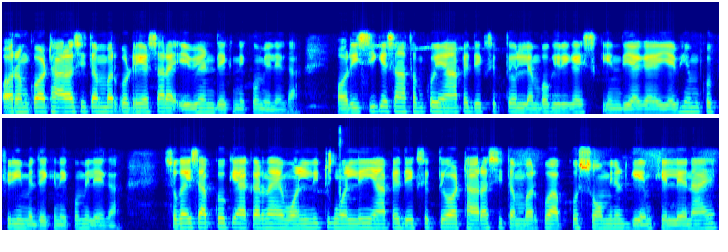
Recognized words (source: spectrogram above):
और हमको 18 सितंबर को ढेर सारा इवेंट देखने को मिलेगा। और इसी के साथ हमको यहाँ पे देख सकते हो लेम्बोगिरी का स्किन दिया गया है, ये भी हमको फ्री में देखने को मिलेगा। सो गाइस आपको क्या करना है? ओनली टू ओनली यहाँ पे देख सकते हो 18 सितंबर को आपको 100 मिनट गेम खेल लेना है।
